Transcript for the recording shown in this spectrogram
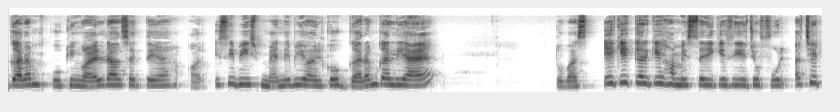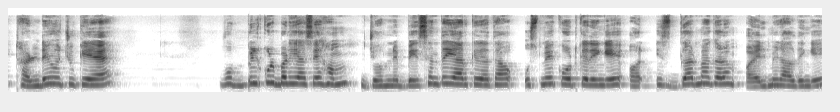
गरम कुकिंग ऑयल डाल सकते हैं और इसी बीच मैंने भी ऑयल को गरम कर लिया है। तो बस एक एक करके हम इस तरीके से ये जो फूल अच्छे ठंडे हो चुके हैं वो बिल्कुल बढ़िया से हम जो हमने बेसन तैयार किया था उसमें कोट करेंगे और इस गर्मा गर्म ऑयल में डाल देंगे।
